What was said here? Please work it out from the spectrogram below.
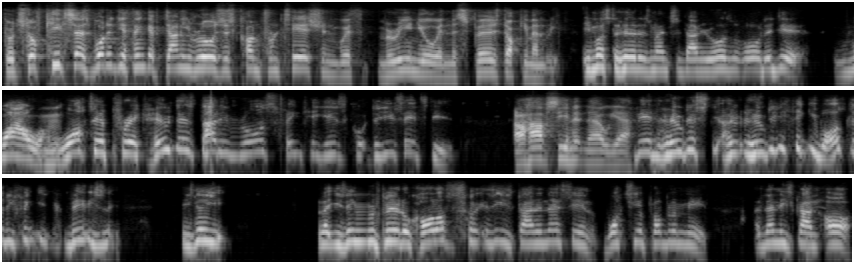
Good stuff. Keith says, what did you think of Danny Rose's confrontation with Mourinho in the Spurs documentary? You must have heard us mention Danny Rose before, did you? Wow, Mhm. what a prick! Who does Danny Rose think he is? Did you see it, Steve? I have seen it now, yeah. Man, who does who, who did he think he was? Did he think he, man, he's he's not like he's not Roberto Carlos? So is he- he's gone in there saying, "What's your problem, mate?" And then he's gone, "Oh,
